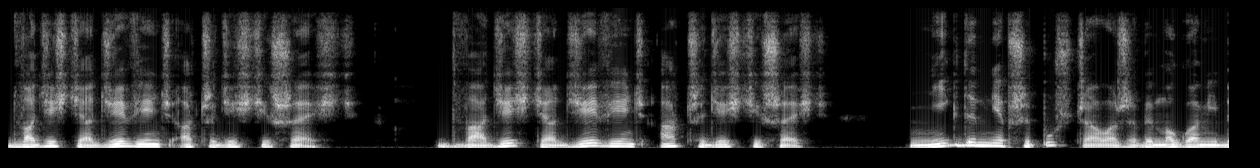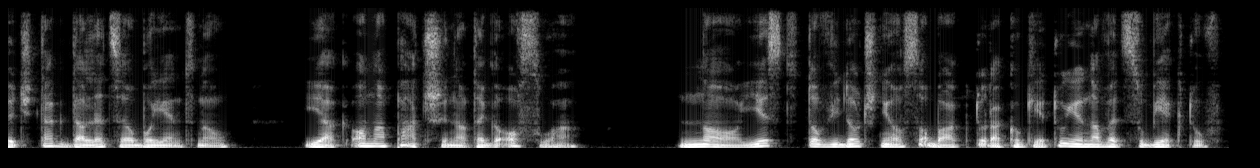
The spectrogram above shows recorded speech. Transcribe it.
Dwadzieścia dziewięć a trzydzieści sześć dwadzieścia dziewięć a trzydzieści sześć. Nigdy mnie przypuszczała, żeby mogła mi być tak dalece obojętną. Jak ona patrzy na tego osła. No, jest to widocznie osoba, która kokietuje nawet subiektów.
